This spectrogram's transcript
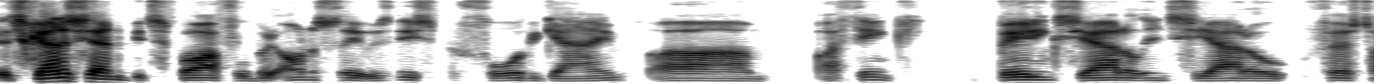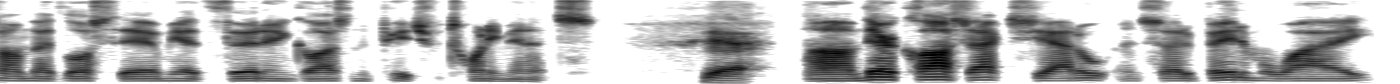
it's going to sound a bit spiteful, but honestly, it was this before the game. Um, I think beating Seattle in Seattle, first time they'd lost there, and we had 13 guys on the pitch for 20 minutes. Yeah. Um, they're a class act, Seattle, and so to beat them away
